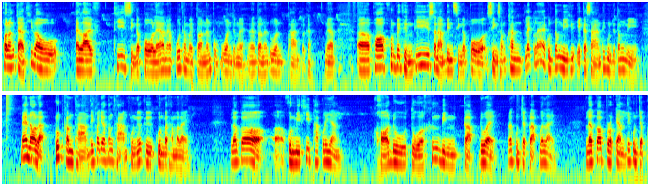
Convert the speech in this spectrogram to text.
พอหลังจากที่เรา arrive ที่สิงคโปร์แล้วนะครับอู้ทำไมตอนนั้นผมอ้วนจังเลยนะตอนนั้นอ้วนผ่านไปกันนะครับออพอคุณไปถึงที่สนามบินสิงคโปร์สิ่งสำคัญแรก ๆ คุณต้องมีคือเอกสารที่คุณจะต้องมี แน่นอนแหละกรุ๊ปคำถามที่เขาจะต้องถามคุณก็คือคุณมาทำอะไร แล้วก็คุณมีที่พักหรือยัง ขอดูตั๋วเครื่องบินกลับด้วย แล้วคุณจะกลับเมื่อไหร่ แล้วก็โปรแกรมที่คุณจะไป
